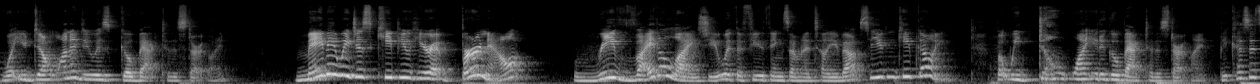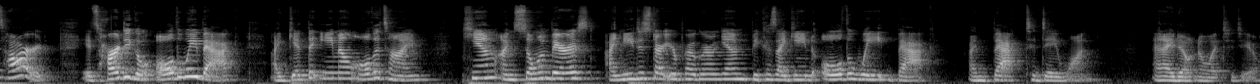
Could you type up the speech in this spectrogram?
What you don't want to do is go back to the start line. Maybe we just keep you here at burnout, revitalize you with a few things I'm going to tell you about so you can keep going. But we don't want you to go back to the start line because it's hard. It's hard to go all the way back. I get the email all the time. Kim, I'm so embarrassed. I need to start your program again because I gained all the weight back. I'm back to day one and I don't know what to do.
